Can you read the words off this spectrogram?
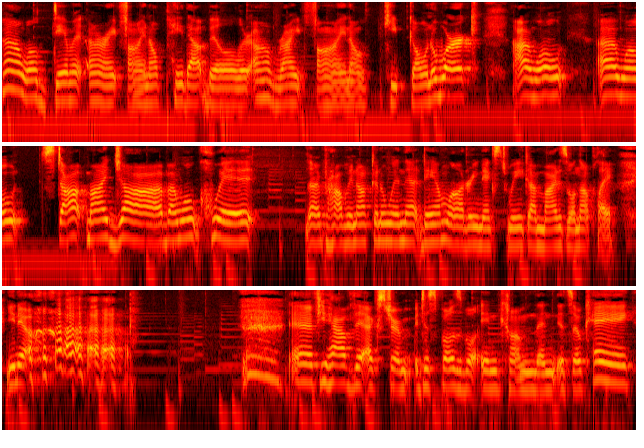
oh, well, damn it. All right, fine. I'll pay that bill. Or, all right, fine. I'll keep going to work. I won't, I won't stop my job. I won't quit. I'm probably not going to win that damn lottery next week. I might as well not play, you know? if you have the extra disposable income, then it's okay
